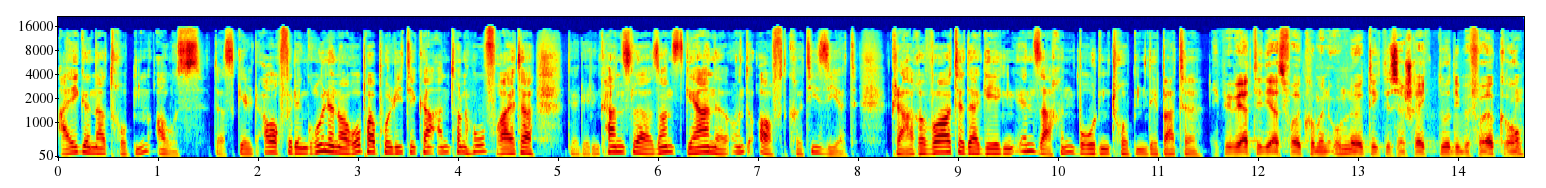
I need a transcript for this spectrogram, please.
eigener Truppen aus. Das gilt auch für den grünen Europapolitiker Anton Hofreiter, der den Kanzler sonst gerne und oft kritisiert. Klare Worte dagegen in Sachen Bodentruppendebatte. Ich bewerte die als vollkommen unnötig. Das erschreckt nur die Bevölkerung.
